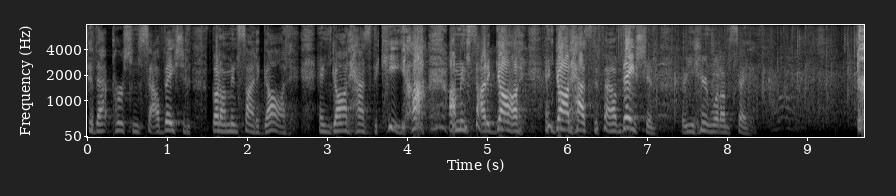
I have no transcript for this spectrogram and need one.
to that person's salvation, but I'm inside of God, and God has the key. Ha! I'm inside of God, and God has the foundation. Are you hearing what I'm saying?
